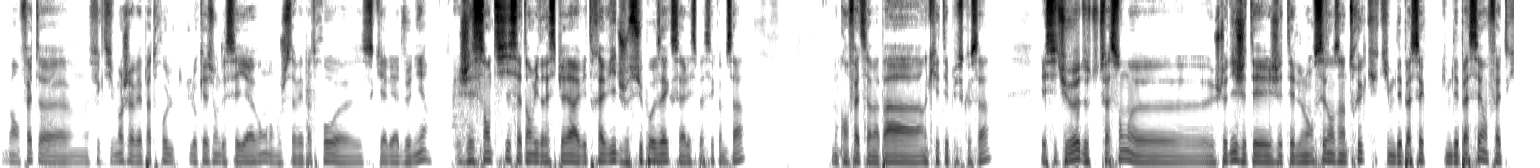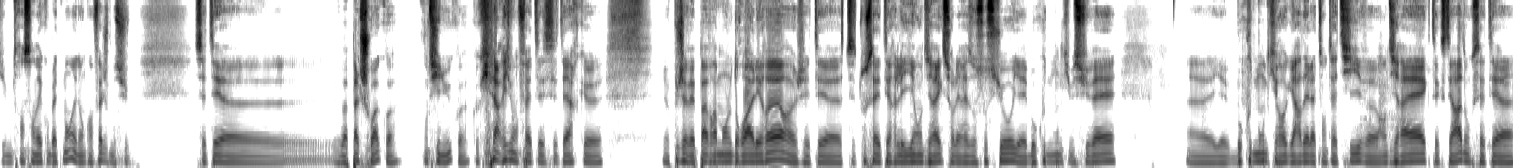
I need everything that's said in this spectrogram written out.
Bah en fait, euh, effectivement, j'avais pas trop l'occasion d'essayer avant, donc je savais pas trop ce qui allait advenir. J'ai senti cette envie de respirer arriver très vite. Je supposais que ça allait se passer comme ça. Donc en fait, ça m'a pas inquiété plus que ça. Et si tu veux, de toute façon, euh, je te dis, j'étais, j'étais lancé dans un truc qui me dépassait, qui me dépassait en fait, qui me transcendait complètement. Et donc en fait, je me suis, c'était euh, bah, pas le choix quoi. Continue quoi, quoi qu'il arrive en fait. Et c'est-à-dire que en plus, j'avais pas vraiment le droit à l'erreur. J'étais, euh, tout ça a été relayé en direct sur les réseaux sociaux. Il y avait beaucoup de monde qui me suivait. Euh, il y avait beaucoup de monde qui regardait la tentative euh, en direct, etc. Donc c'était,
